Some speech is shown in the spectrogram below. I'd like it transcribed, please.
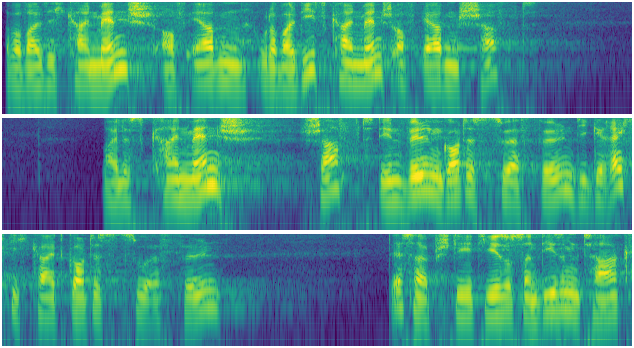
Aber weil sich kein Mensch auf Erden oder weil dies kein Mensch auf Erden schafft, weil es kein Mensch schafft, den Willen Gottes zu erfüllen, die Gerechtigkeit Gottes zu erfüllen, deshalb steht Jesus an diesem Tag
